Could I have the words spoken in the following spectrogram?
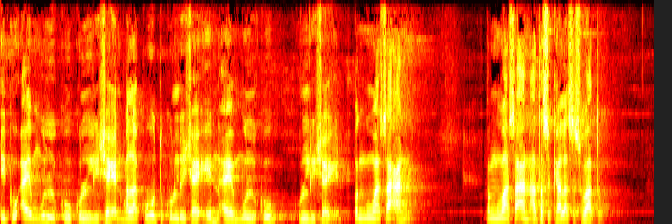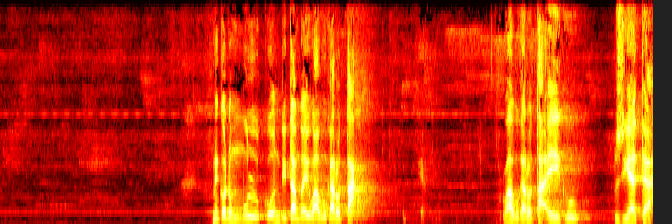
iku ay mulku kulli syai'in. Malakut kulli syai'in ay mulku kulli syai'in. Penguasaan. Penguasaan atas segala sesuatu. Mekono mulkun ditambahi wawu karo tak. Wawu karo tak iku ziyadah.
